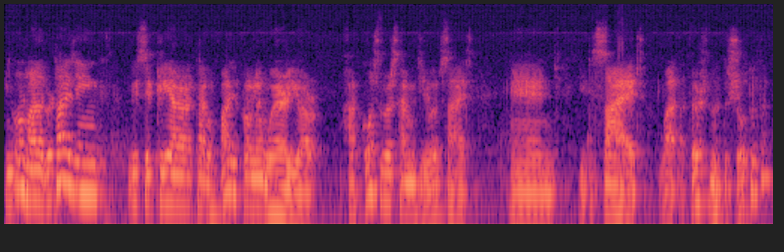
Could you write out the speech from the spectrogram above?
in online advertising, this is a clear type of bandit problem where you are, have customers coming to your website and you decide what advertisement to show to them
